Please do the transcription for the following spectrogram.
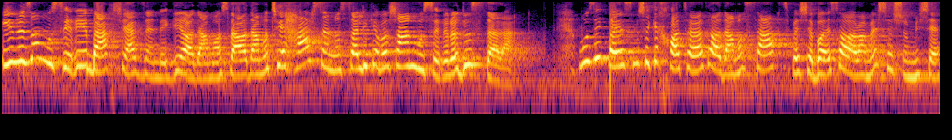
این روزا موسیقی بخشی از زندگی آدم هست و آدم توی هر سن و سالی که باشن موسیقی رو دوست دارن. موزیک باعث میشه که خاطرات آدما ثبت بشه باعث آرامششون میشه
